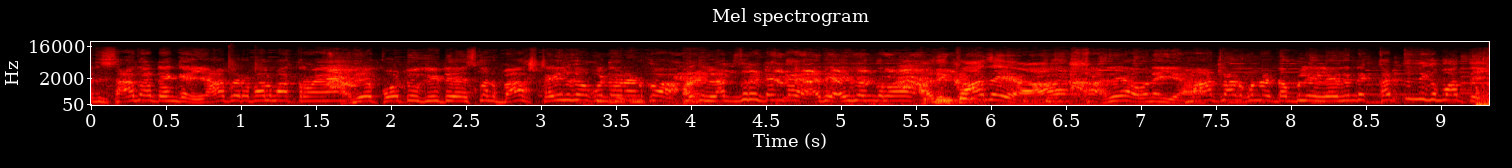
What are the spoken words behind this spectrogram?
అది సాదా టెంకాయ యాభై రూపాయలు మాత్రమే. అదే కోటు గీటు వేసుకొని బాగా స్టైల్గా కొట్టాను అనుకో అది లగ్జరీ టెంకాయ అది ఐదు వందలు. అది కాదయ్యా. అదే అవునయ్యా. మాట్లాడుకునే డబ్బులు లేదంటే కత్తి దిగిపోతాయి.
